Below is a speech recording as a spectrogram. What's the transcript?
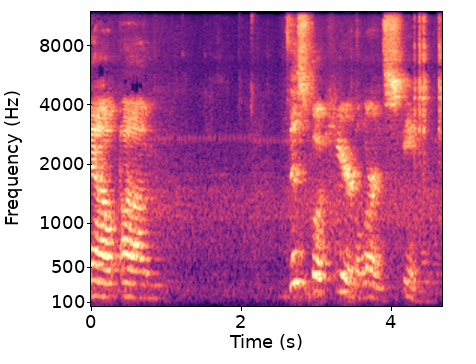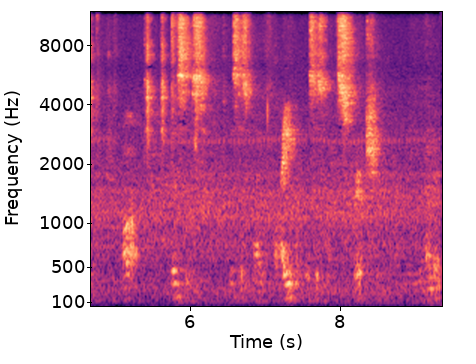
now, um, this book here to learn come on, this is this is my This is my scripture. I am in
